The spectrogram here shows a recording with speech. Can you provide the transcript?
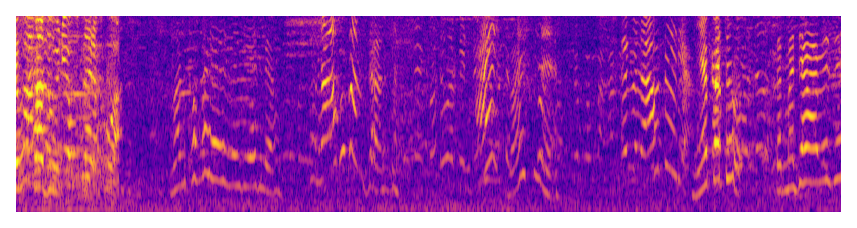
એવું ખાધું. Video ઉતારે ફુવા. મને ખબર નથી એટલે. તું ના હું કામ જાસ બસ ને એટલે તો આવતા રહ્યા. હે પાછું. તને મજા આવે છે?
